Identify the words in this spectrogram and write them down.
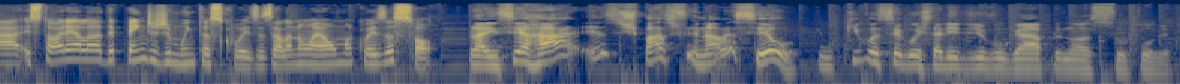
A história, ela depende de muitas coisas, ela não é uma coisa só. Para encerrar, esse espaço final é seu. O que você gostaria de divulgar para o nosso público?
